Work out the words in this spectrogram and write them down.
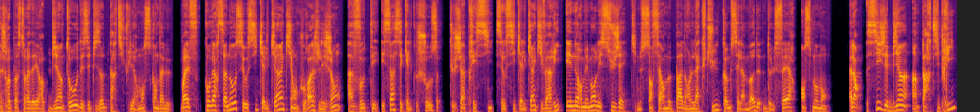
Je reposterai d'ailleurs bientôt des épisodes particulièrement scandaleux. Bref, Conversano, c'est aussi quelqu'un qui encourage les gens à voter. Et ça, c'est quelque chose que j'apprécie. C'est aussi quelqu'un qui varie énormément les sujets, qui ne s'enferme pas dans l'actu comme c'est la mode de le faire en ce moment. Alors, si j'ai bien un parti pris,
